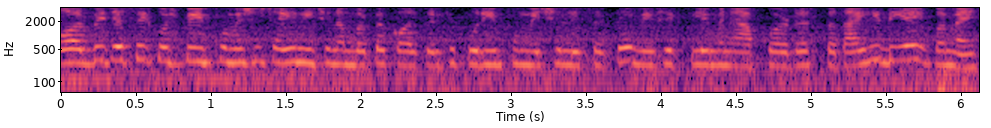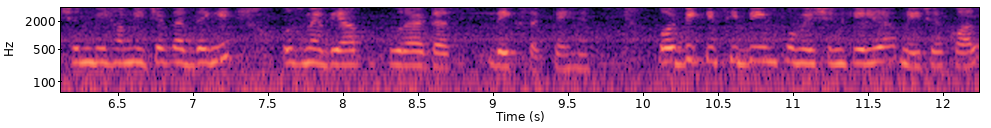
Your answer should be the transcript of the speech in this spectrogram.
और भी जैसे कुछ भी इन्फॉर्मेशन चाहिए, नीचे नंबर पर कॉल करके पूरी इन्फॉर्मेशन ले सकते हैं। विज़िट के लिए मैंने आपको एड्रेस बता ही दिया एक बार मेंशन भी हम नीचे कर देंगे, उसमें भी आप पूरा एड्रेस देख सकते हैं। और भी किसी भी इन्फॉर्मेशन के लिए आप नीचे कॉल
